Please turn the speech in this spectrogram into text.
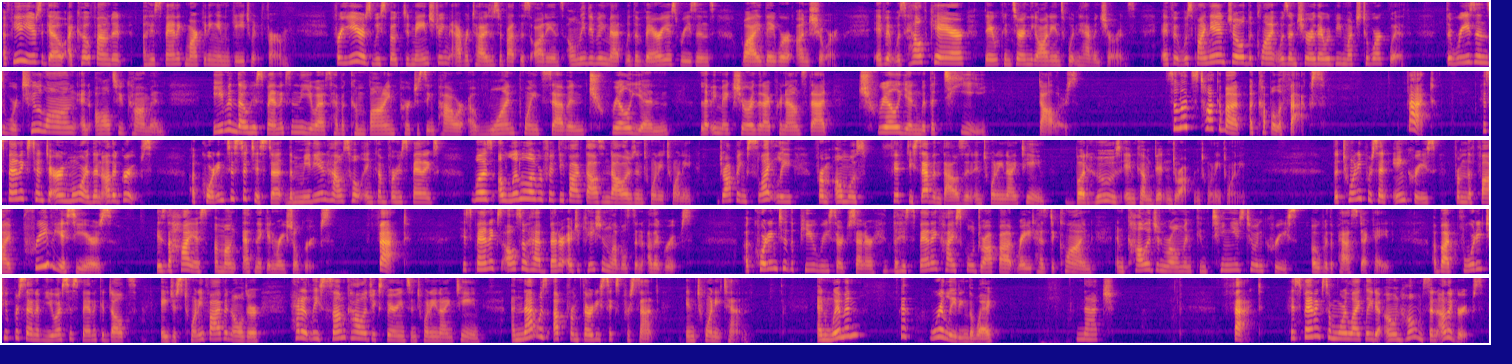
A few years ago, I co founded a Hispanic marketing engagement firm. For years, we spoke to mainstream advertisers about this audience only to be met with the various reasons why they were unsure. If it was healthcare, they were concerned the audience wouldn't have insurance. If it was financial, the client was unsure there would be much to work with. The reasons were too long and all too common. Even though Hispanics in the US have a combined purchasing power of 1.7 trillion, let me make sure that I pronounce that trillion with a T dollars. So let's talk about a couple of facts. Fact Hispanics tend to earn more than other groups. According to Statista, the median household income for Hispanics was a little over $55,000 in 2020, dropping slightly from almost 57,000 in 2019. But whose income didn't drop in 2020? The 20% increase from the five previous years is the highest among ethnic and racial groups. Fact Hispanics also have better education levels than other groups. According to the Pew Research Center, the Hispanic high school dropout rate has declined and college enrollment continues to increase over the past decade. About 42% of U.S. Hispanic adults ages 25 and older had at least some college experience in 2019, and that was up from 36% in 2010. And women, we're leading the way. Natch. Fact Hispanics are more likely to own homes than other groups.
